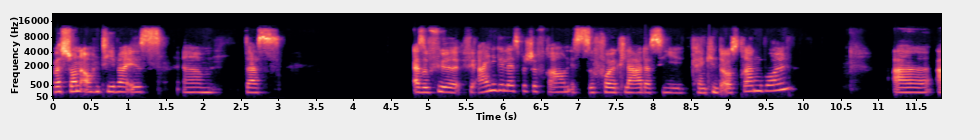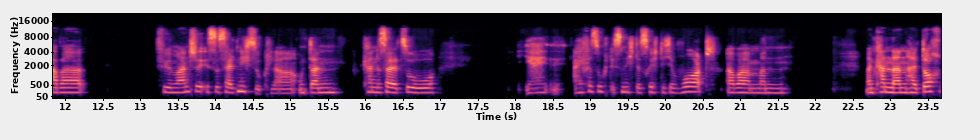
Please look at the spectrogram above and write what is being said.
was schon auch ein Thema ist, ähm, dass also für, für einige lesbische Frauen ist so voll klar, dass sie kein Kind austragen wollen. Äh, aber für manche ist es halt nicht so klar. Und dann kann das halt so, ja, Eifersucht ist nicht das richtige Wort, aber man, man kann dann halt doch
